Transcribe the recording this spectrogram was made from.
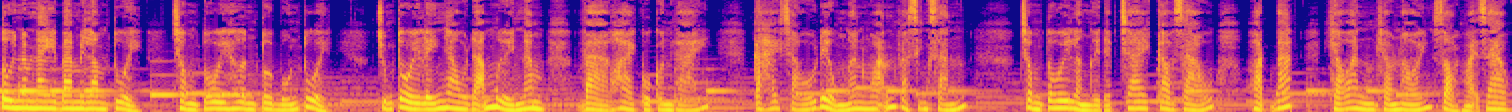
Tôi năm nay 35 tuổi, chồng tôi hơn tôi 4 tuổi. Chúng tôi lấy nhau đã 10 năm và có hai cô con gái. Cả hai cháu đều ngoan ngoãn và xinh xắn. Chồng tôi là người đẹp trai, cao giáo, hoạt bát, khéo ăn, khéo nói, giỏi ngoại giao.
